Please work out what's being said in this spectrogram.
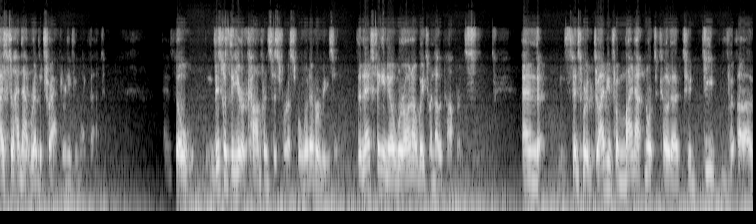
I still had not read the tract or anything like that. So this was the year of conferences for us for whatever reason. The next thing you know, we're on our way to another conference. And since we're driving from Minot, North Dakota to deep uh,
